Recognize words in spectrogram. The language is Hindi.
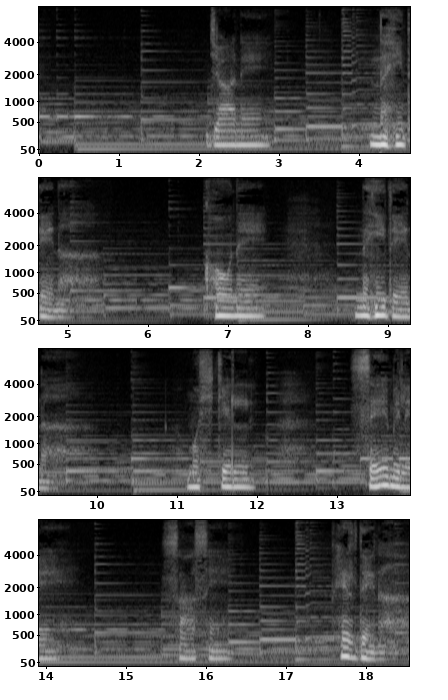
जाने नहीं देना। खोने नहीं देना। मुश्किल से मिले साँसें फिर देना।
